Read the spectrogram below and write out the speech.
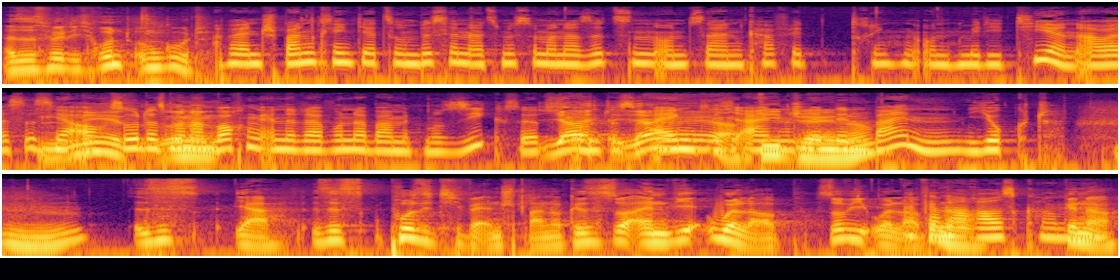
Also es ist wirklich rundum gut. Aber entspannt klingt jetzt so ein bisschen, als müsste man da sitzen und seinen Kaffee trinken und meditieren. Aber es ist ja Nee, auch so, dass man am Wochenende da wunderbar mit Musik sitzt Ja, und es ja, eigentlich ja. einen DJ, in den ne? Beinen juckt. es ist, ja, es ist positive Entspannung. Es ist so ein wie Urlaub. So wie Urlaub. Einfach Genau. mal rauskommen. Genau.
